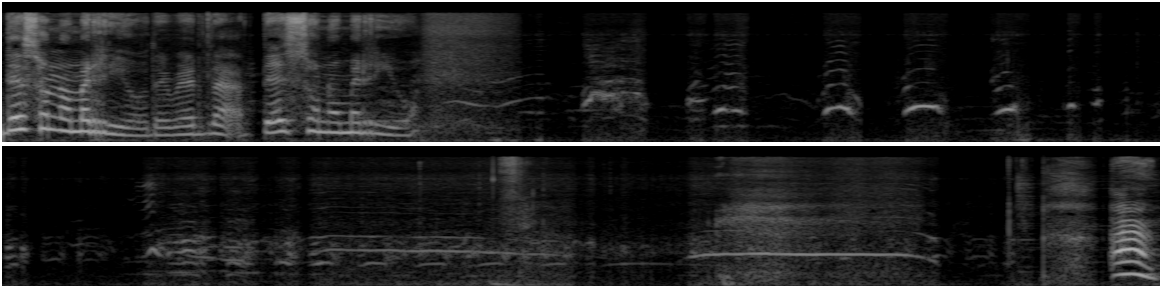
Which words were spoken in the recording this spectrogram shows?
De eso no me río, de verdad. De eso no me río. Ah.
